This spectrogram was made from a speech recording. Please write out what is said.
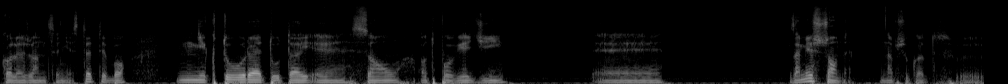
koleżance niestety, bo niektóre tutaj e, są odpowiedzi e, zamieszczone. Na przykład y,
